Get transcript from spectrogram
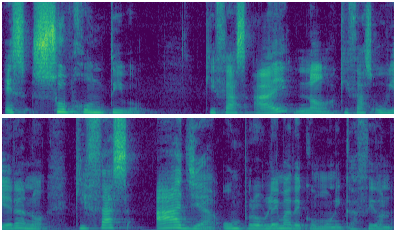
Es subjuntivo. Quizás hay, no, quizás hubiera, no. Quizás haya un problema de comunicación,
